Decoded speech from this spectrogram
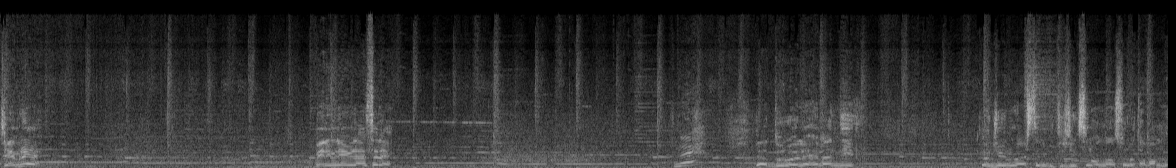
Cemre. Benimle evlensene. Ne? Ya dur öyle hemen değil. Önce üniversiteni bitireceksin ondan sonra tamam mı?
